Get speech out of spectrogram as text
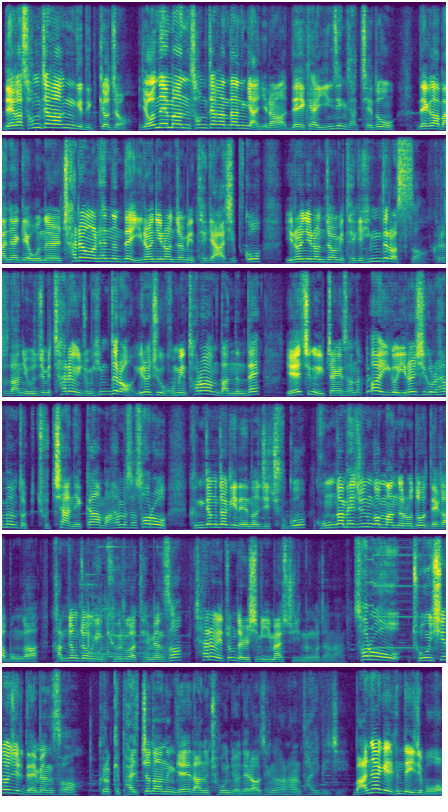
내가 성장하는 게 느껴져. 연애만 성장한다는 게 아니라 내 그냥 인생 자체도 내가 만약에 오늘 촬영을 했는데 이런 이런 점이 되게 아쉽고 이런 이런 점이 되게 힘들었어. 그래서 나는 요즘에 촬영이 좀 힘들어. 이런 식으로 고민 털어놨는데 여자친구 입장에서는 아 이거 이런 식으로 하면 더 좋지 않을까? 막 하면서 서로 긍정적인 에너지 주고 공감해 주는 것만으로도 내가 뭔가 감정적인 교류가 되면서 촬영에 좀 더 열심히 임할 수 있는 거잖아. 서로 좋은 시너지를 내면서 그렇게 발전하는 게 나는 좋은 연애라고 생각을 하는 타입이지. 만약에 근데 이제 뭐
